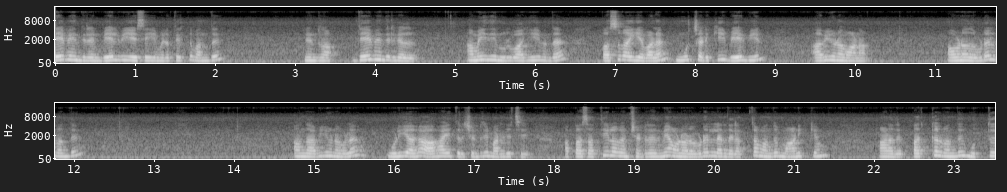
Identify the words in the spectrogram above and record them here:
தேவேந்திரன் வேள்வியை செய்யும் இடத்திற்கு வந்து நின்றான். தேவேந்திரர்கள் அமைதியின் உருவாகி வந்த பசுவாகிய வளன் மூச்சடக்கி வேள்வியில் அவியுணவானான் அவனது உடல் வந்து அந்த அபியுணவில் ஒளியாக ஆகாயத்தில் சென்று மறைஞ்சிச்சு. அப்போ சத்தியலோகம் சென்றதுமே அவனோட உடலில் இருந்த ரத்தம் வந்து மாணிக்கம் ஆனது. பற்கள் வந்து முத்து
